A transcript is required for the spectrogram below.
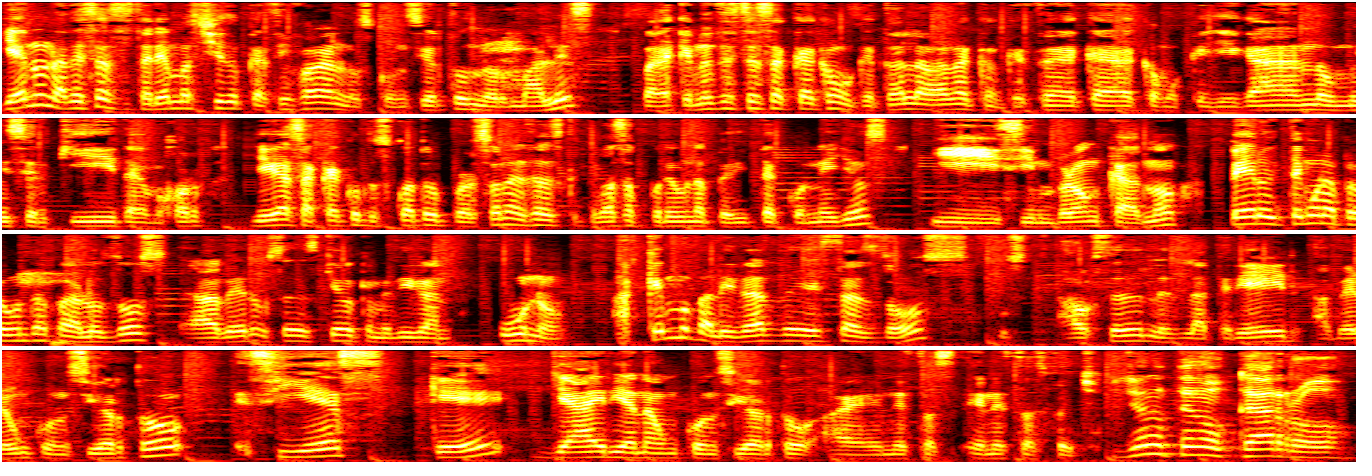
ya en una de esas estaría más chido que así fueran los conciertos normales, para que no te estés acá como que toda la banda con que esté acá como que llegando muy cerquita, a lo mejor llegas acá con tus cuatro personas, sabes que te vas a poner una pedita con ellos y sin broncas, ¿no? Pero tengo una pregunta para los dos, a ver, ustedes quiero que me digan, uno, ¿a qué modalidad de estas dos a ustedes les latería ir a ver un concierto? Si es que ya irían a un concierto ah, en estas, en estas fechas. Yo no tengo carro,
